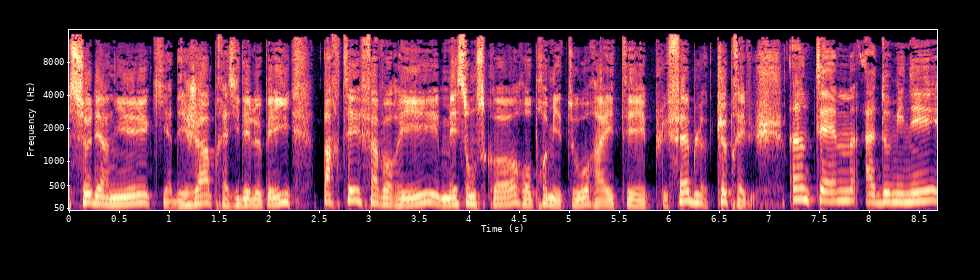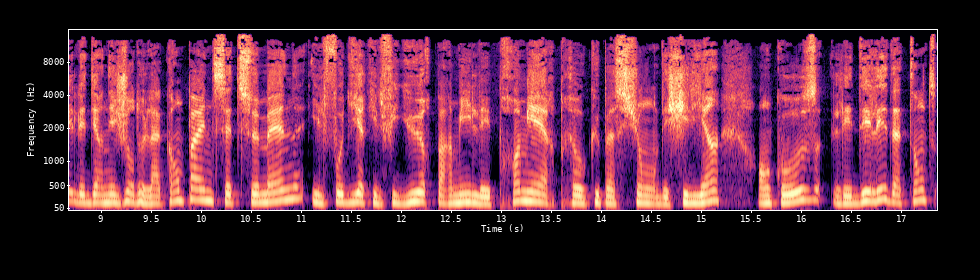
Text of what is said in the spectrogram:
Ce dernier, qui a déjà présidé le pays, partait favori, mais son score au premier tour a été plus faible que prévu. Un thème a dominé les derniers jours de la campagne cette semaine. Il faut dire qu'il figure parmi les premières préoccupation des Chiliens en cause les délais d'attente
